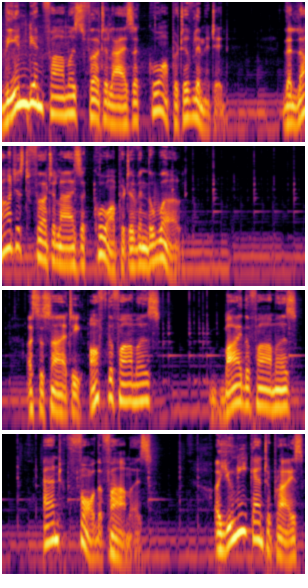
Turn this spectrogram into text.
The Indian Farmers Fertilizer Cooperative Limited, the largest fertilizer cooperative in the world. A society of the farmers, by the farmers and for the farmers. A unique enterprise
